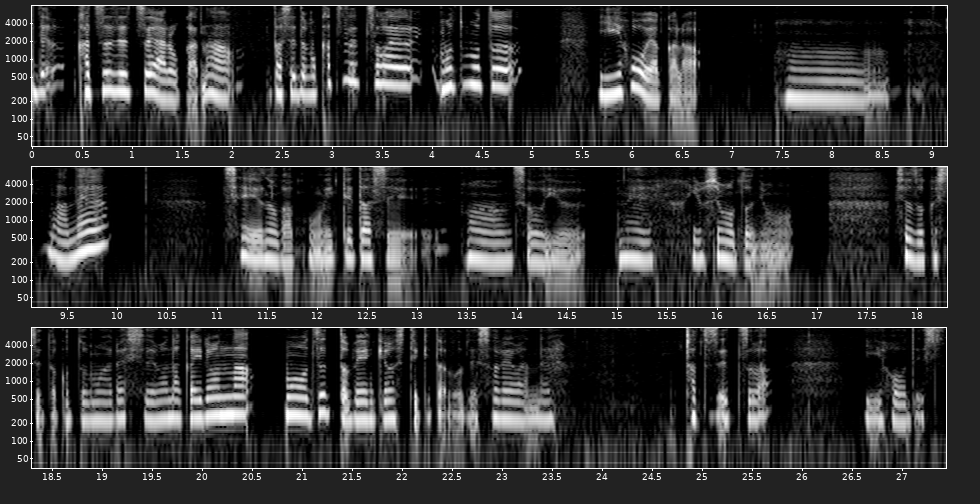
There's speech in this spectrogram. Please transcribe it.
ー、で滑舌やろかな。私でも滑舌はもともといい方やから。うーん。まあね。声優の学校も行ってたし。まあそういうね。吉本にも所属してたこともあるし。まあなんかいろんなもうずっと勉強してきたのでそれはね滑舌はいい方です。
